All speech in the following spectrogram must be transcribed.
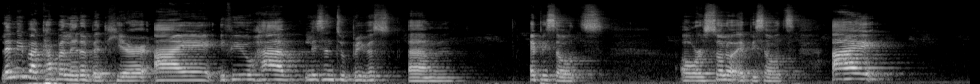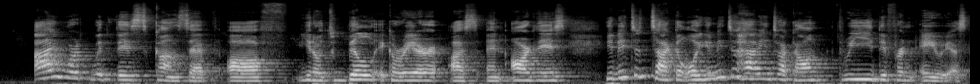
let me back up a little bit here i if you have listened to previous um, episodes or solo episodes i i work with this concept of you know to build a career as an artist you need to tackle or you need to have into account three different areas.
